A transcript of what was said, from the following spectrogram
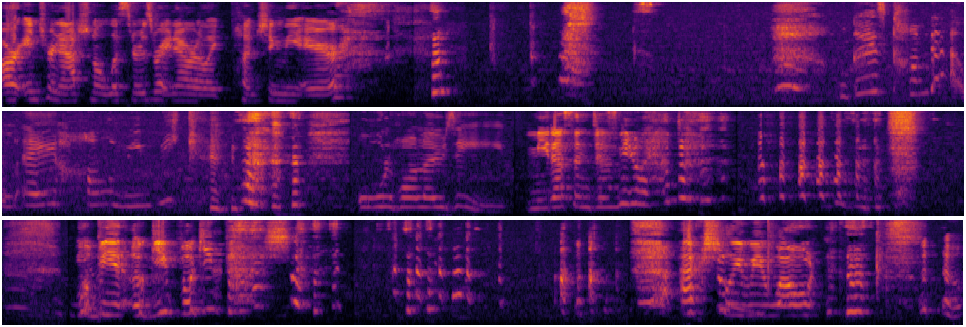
Our international listeners right now are like punching the air. Well, guys, come to LA Halloween weekend. All Hallows Eve. Meet us in Disneyland. we'll be at Oogie Boogie Bash. Actually, we won't. No.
